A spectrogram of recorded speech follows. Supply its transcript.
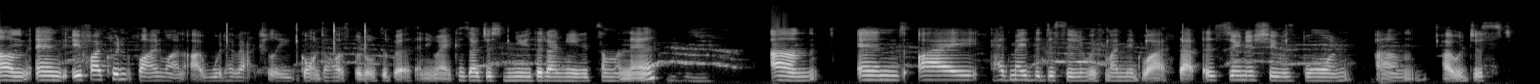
Um, and if I couldn't find one, I would have actually gone to hospital to birth anyway, because I just knew that I needed someone there. hmm Um, and I had made the decision with my midwife that as soon as she was born, um, I would just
